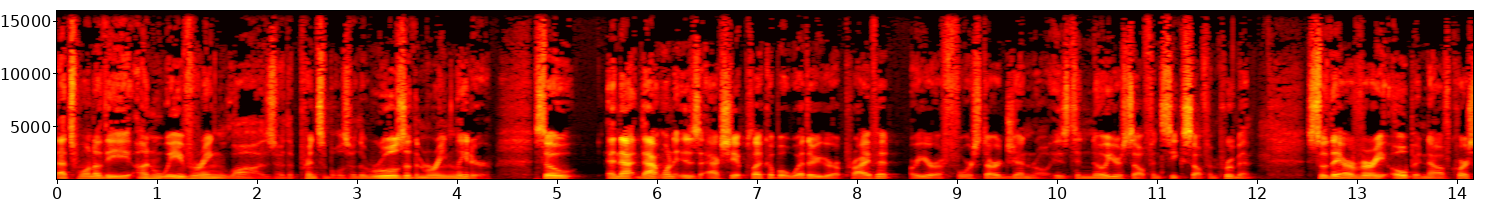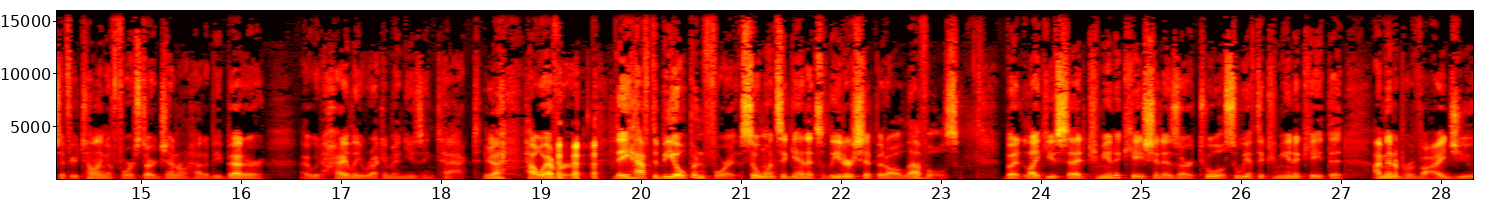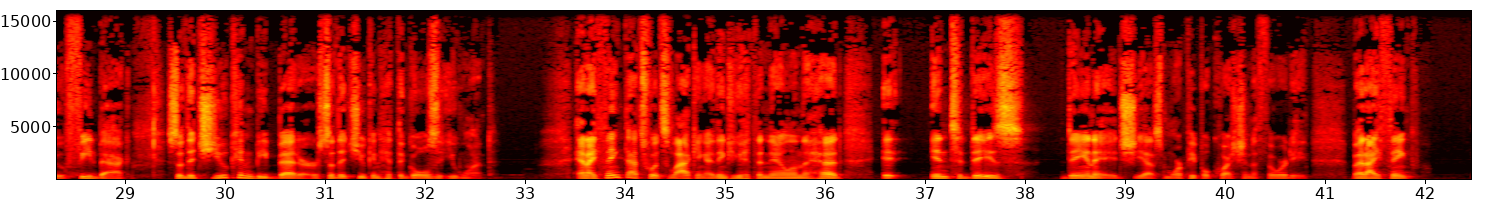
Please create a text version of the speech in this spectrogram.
That's one of the unwavering laws or the principles or the rules of the Marine leader. So, and that, that one is actually applicable whether you're a private or you're a four star general, is to know yourself and seek self improvement. So they are very open. Now, of course, if you're telling a four star general how to be better, I would highly recommend using tact. Yeah. However, they have to be open for it. So once again, it's leadership at all levels. But like you said, communication is our tool. So we have to communicate that I'm going to provide you feedback so that you can be better, so that you can hit the goals that you want. And I think that's what's lacking. I think you hit the nail on the head. It, in today's day and age, yes, more people question authority, but I think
